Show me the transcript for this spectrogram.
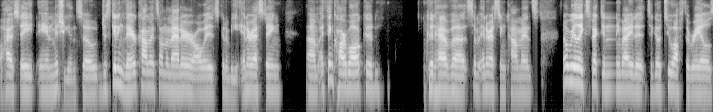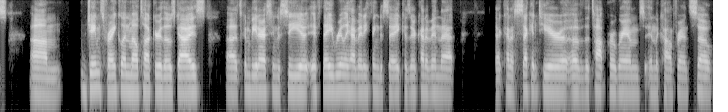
Ohio State and Michigan. So just getting their comments on the matter are always going to be interesting. Um, I think Harbaugh could could have uh, some interesting comments. Don't really expect anybody to, to go too off the rails. Um, James Franklin, Mel Tucker, those guys. Uh, it's going to be interesting to see if they really have anything to say because they're kind of in that that kind of second tier of the top programs in the conference. So,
